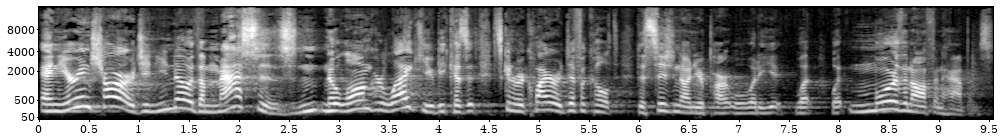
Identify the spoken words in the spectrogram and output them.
and you're in charge, and you know the masses no longer like you because it's going to require a difficult decision on your part. Well, what, do you, what, what more than often happens?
